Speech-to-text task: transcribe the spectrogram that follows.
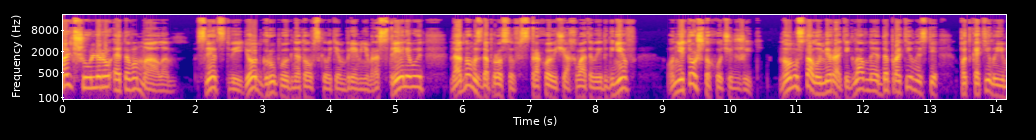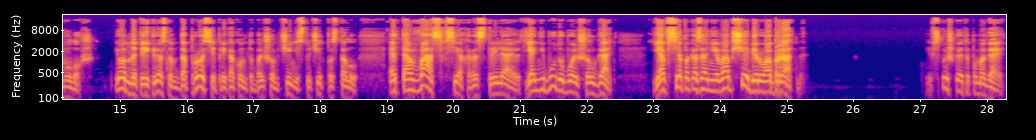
Альтшулеру этого мало. Следствие идет, группу Игнатовского тем временем расстреливают. На одном из допросов Страховича охватывает гнев. Он не то что хочет жить, но он устал умирать, и, главное, до противности подкатила ему ложь. И он на перекрестном допросе при каком-то большом чине стучит по столу. «Это вас всех расстреляют! Я не буду больше лгать! Я все показания вообще беру обратно!» И вспышка это помогает.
